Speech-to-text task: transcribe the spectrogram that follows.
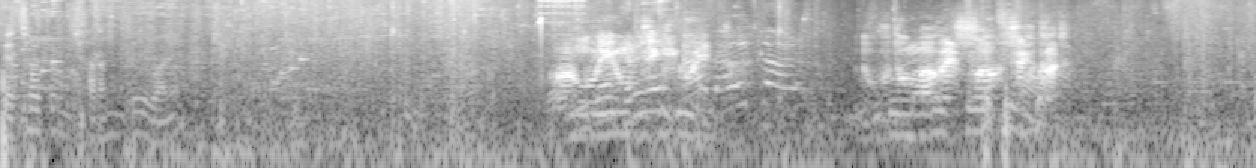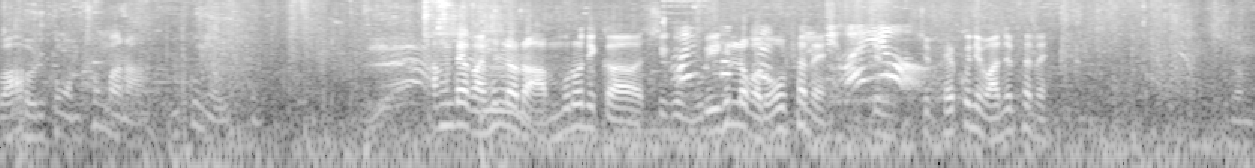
대처 좀 잘하는데, 이번에? 누구도 막을 수 없을 것. 와, 우리 공 엄청 많아. 육공이야, 육공. 상대가 힐러를 안 물으니까 지금 우리 힐러가 너무 편해. 지금, 지금 백군이 완전 편해. 지금.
